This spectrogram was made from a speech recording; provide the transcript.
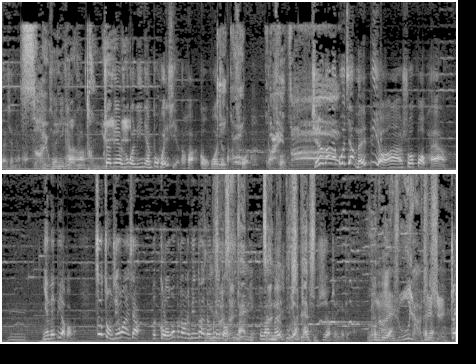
三血两桃。所以你看啊，这边如果李典不回血的话，苟活就打错了，打错了。其实刚才郭嘉没必要啊，说爆牌啊，你也没必要爆牌。这种情况下，苟活不找你兵团都可以找司马拼，对吧？没必要搞主视啊这一个点，坑爹，儒雅坑爹，。这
